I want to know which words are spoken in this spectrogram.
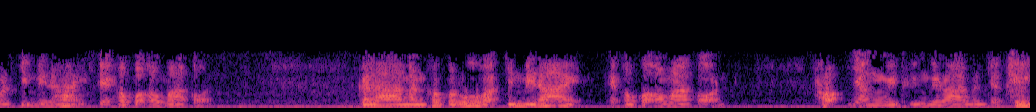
มันกินไม่ได้ แต่เขาก็เอามาก่อน กลามันเขาก็รู้ว่ากินไม่ได้ แต่เขาก็เอามาก่อน เพราะยังไม่ถึงเวลามันจะทิ้ง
